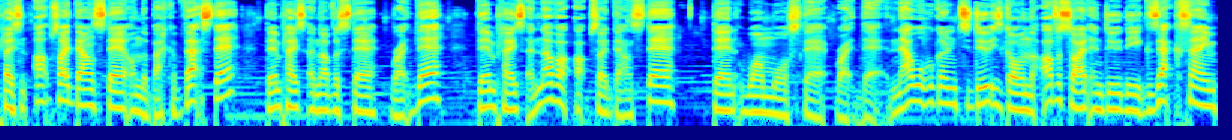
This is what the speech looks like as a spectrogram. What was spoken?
place an upside down stair on the back of that stair, then place another stair right there, then place another upside down stair then one more stair right there. Now what we're going to do is go on the other side and do the exact same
